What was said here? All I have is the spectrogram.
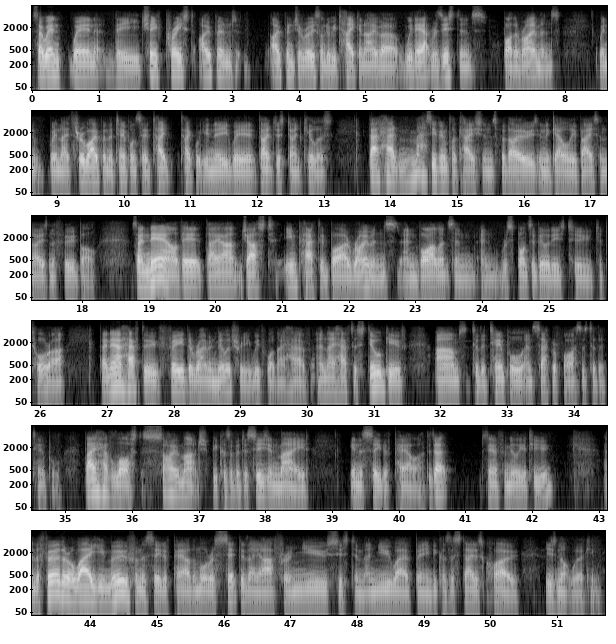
So when, when the chief priest opened, opened Jerusalem to be taken over without resistance by the Romans, when, when they threw open the temple and said, take, take what you need, where don't just don't kill us, that had massive implications for those in the Galilee basin, those in the food bowl. So now they they aren't just impacted by Romans and violence and, and responsibilities to, to Torah. They now have to feed the Roman military with what they have, and they have to still give arms to the temple and sacrifices to the temple. They have lost so much because of a decision made in the seat of power. Does that sound familiar to you? And the further away you move from the seat of power, the more receptive they are for a new system, a new way of being, because the status quo is not working.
